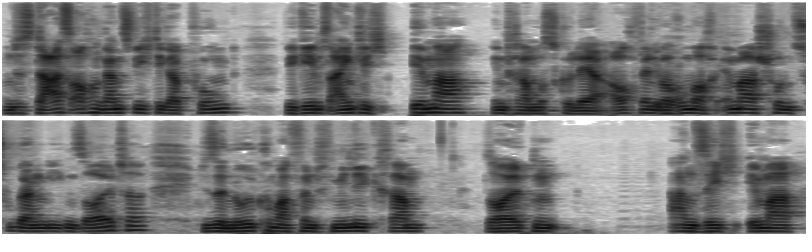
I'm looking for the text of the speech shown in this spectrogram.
Und es, da ist auch ein ganz wichtiger Punkt, wir geben es eigentlich immer intramuskulär, auch wenn genau. warum auch immer schon Zugang liegen sollte. Diese 0,5 Milligramm sollten an sich immer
